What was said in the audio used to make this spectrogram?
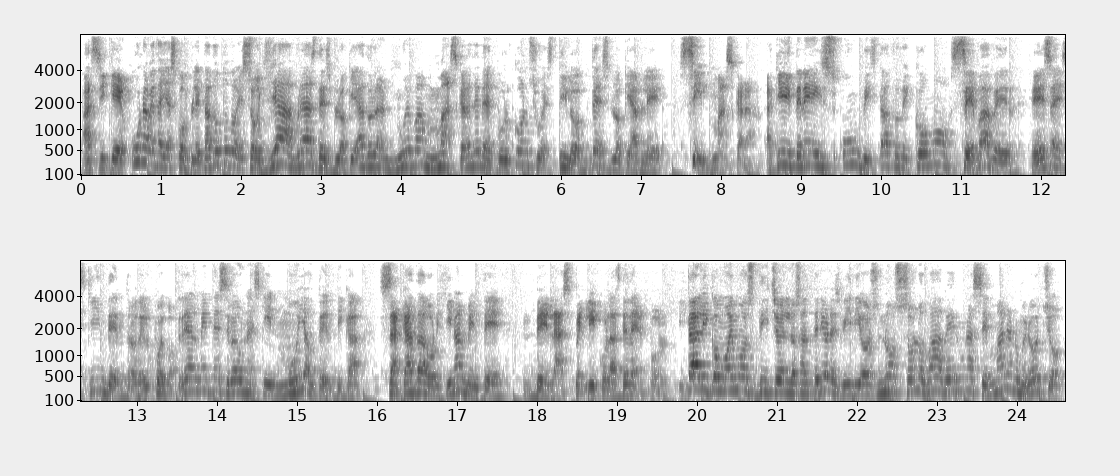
Así que una vez hayas completado todo eso ya habrás desbloqueado la nueva máscara de Deadpool con su estilo desbloqueable sin máscara. Aquí tenéis un vistazo de cómo se va a ver esa skin dentro del juego. Realmente se ve una skin muy auténtica, sacada originalmente de las películas de Deadpool. Y tal y como hemos dicho en los anteriores vídeos, no solo va a haber una semana número 8,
